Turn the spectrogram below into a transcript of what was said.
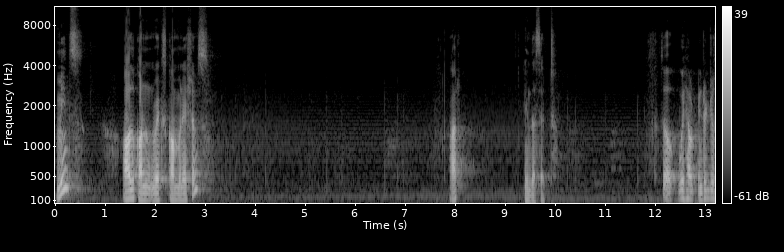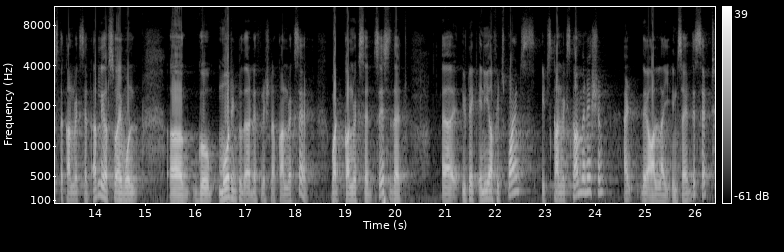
means all convex combinations are in the set. So, we have introduced the convex set earlier. So, I will not uh, go more into the definition of convex set. What convex set says that uh, you take any of its points its convex combination and they all lie inside this set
